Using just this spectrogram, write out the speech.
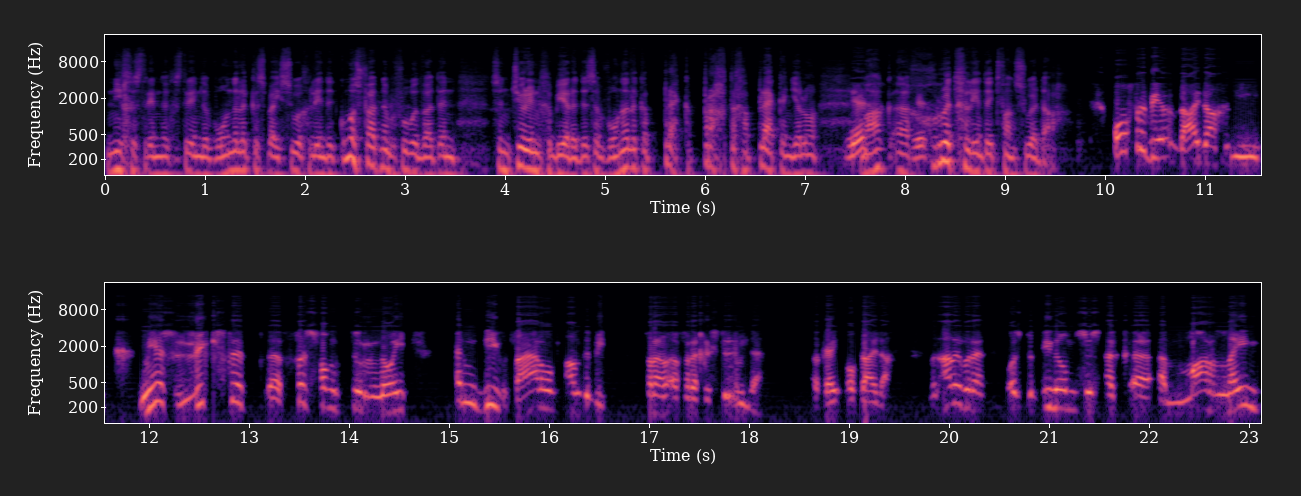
nie gestremde gestremde wonderlik is by so 'n geleentheid. Kom ons vat nou byvoorbeeld wat in Centurion gebeur het. Dis 'n wonderlike plek, 'n pragtige plek en jy yes, maak 'n yes. groot geleentheid van so 'n dag. Ons probeer daai dag die mees luukste uh, visvang toernooi in die wêreld aan te bied vir 'n vir 'n gestremde. Okay, op daai dag. Met ander woorde, ons bedien hom soos 'n 'n marlyn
